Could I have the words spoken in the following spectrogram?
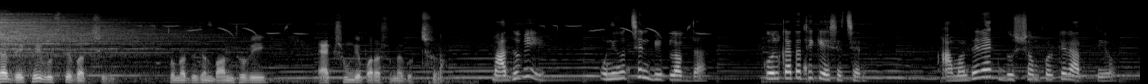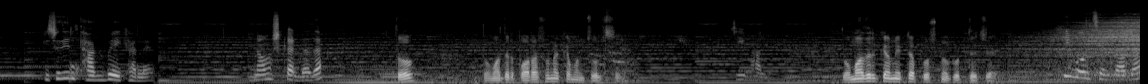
সেটা দেখেই বুঝতে পারছি। তোমরা দুজন বান্ধবী একসঙ্গে পড়াশোনা করছ। মাধবী উনি হচ্ছেন বিপ্লব দা কলকাতা থেকে এসেছেন। আমাদের এক দুঃসম্পর্কের আত্মীয়। কিছুদিন থাকবে এখানে। নমস্কার দাদা। তো তোমাদের পড়াশোনা কেমন চলছে? জি ভালো। তোমাদেরকে আমি একটা প্রশ্ন করতে চাই। কি বলছেন দাদা?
